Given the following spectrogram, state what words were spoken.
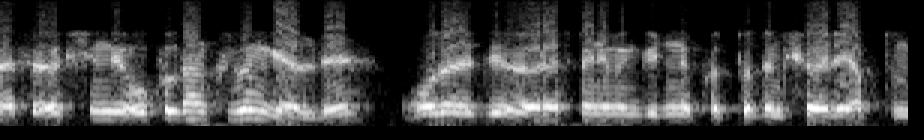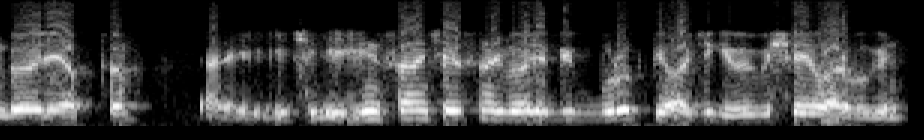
mesela şimdi okuldan kızım geldi. O da dedi öğretmenimin gününü kutladım. Şöyle yaptım böyle yaptım. Yani iç, insan içerisinde böyle bir buruk bir acı gibi bir şey var bugün.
